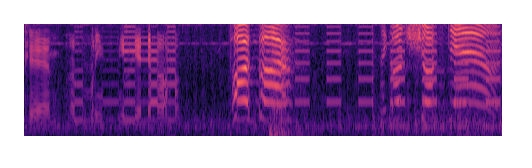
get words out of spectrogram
Okay, I'm, I'm out. Popo! I got shot down.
